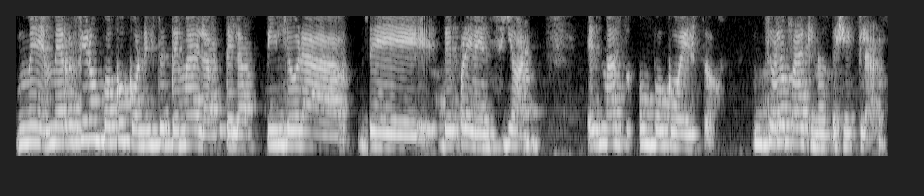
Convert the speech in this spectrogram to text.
Me, me, refiero un poco con este tema de la, de la píldora de, de prevención. Es más un poco eso, solo para que nos deje claro.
